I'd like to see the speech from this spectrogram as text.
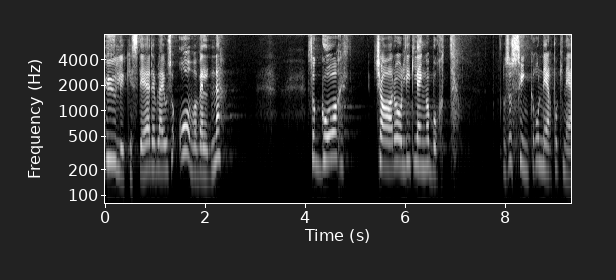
ulykkesstedet ble jo så overveldende. Så går Chado litt lenger bort, og så synker hun ned på kne.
